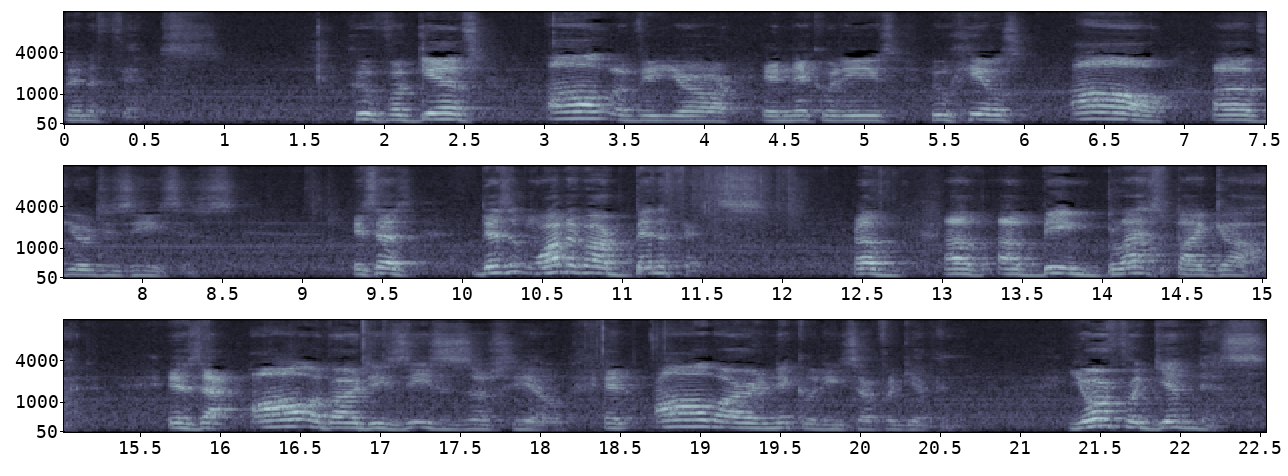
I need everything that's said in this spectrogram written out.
benefits, who forgives all of your iniquities, who heals all of your diseases. It says, this is one of our benefits of of, of being blessed by God is that all of our diseases are healed and all of our iniquities are forgiven. Your forgiveness,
